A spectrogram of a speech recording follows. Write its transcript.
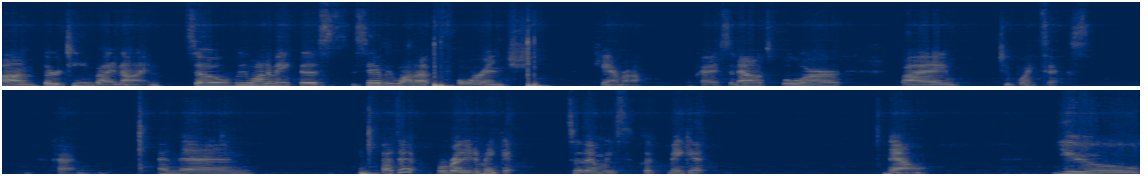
um, 13 by 9. So we want to make this, say we want a four inch camera. Okay, so now it's four by 2.6. Okay, and then that's it. We're ready to make it. So then we click make it. Now, you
